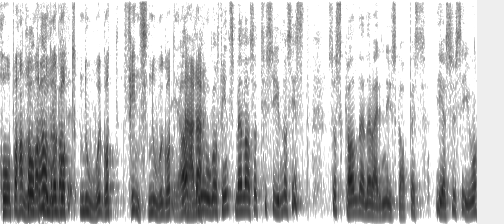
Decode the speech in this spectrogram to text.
Håpet handler Håpet om at handler noe, godt, noe godt fins. Noe godt ja, er der. Noe godt fins, men altså, til syvende og sist så skal denne verden nyskapes. Jesus jo,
